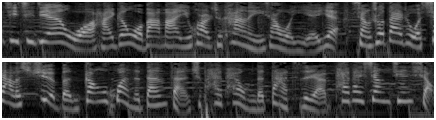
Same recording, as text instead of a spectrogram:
假期期间，我还跟我爸妈一块儿去看了一下我爷爷，想说带着我下了血本刚换的单反去拍拍我们的大自然，拍拍乡间小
